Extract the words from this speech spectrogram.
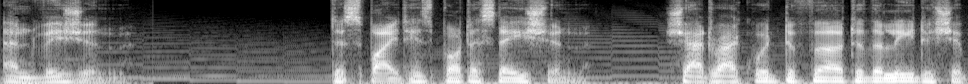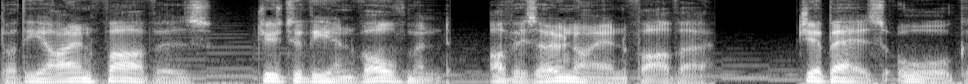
and vision. Despite his protestation, Shadrak would defer to the leadership of the Iron Fathers due to the involvement of his own Iron Father, Jabez Org.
